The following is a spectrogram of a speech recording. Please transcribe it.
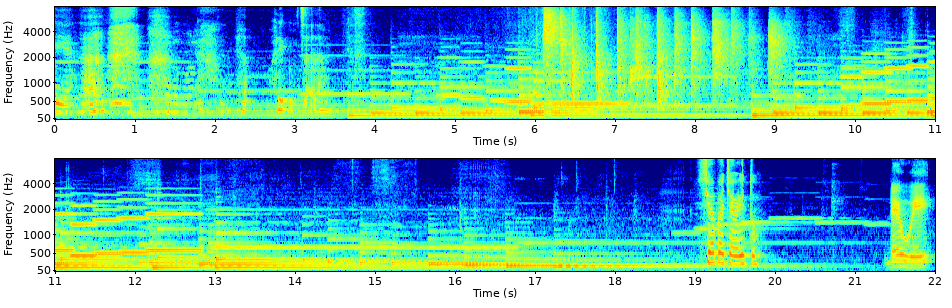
Iya. Assalamualaikum. Waalaikumsalam. Siapa cewek itu? Dewi,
